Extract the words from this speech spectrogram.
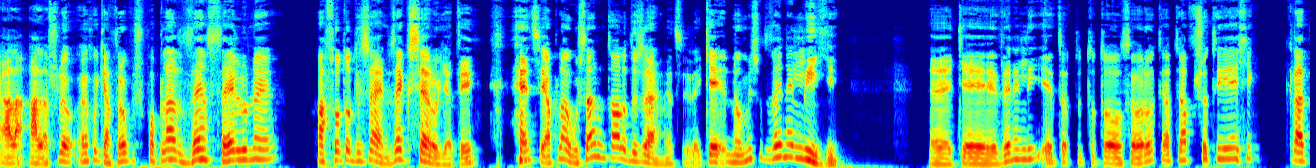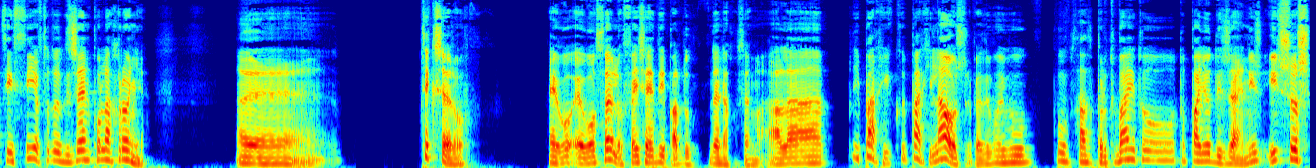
αλλά, αλλά σου λέω, έχω και ανθρώπους που απλά δεν θέλουν αυτό το design. Δεν ξέρω γιατί. Έτσι, απλά γουστάρουν το άλλο design. Έτσι. Και νομίζω ότι δεν είναι λίγοι. Ε, και δεν είναι λίγοι, ε, το, το, το, το, θεωρώ ότι από την άποψη ότι έχει κρατηθεί αυτό το design πολλά χρόνια. Ε, δεν ξέρω. Εγώ, εγώ θέλω Face ID παντού. Δεν έχω θέμα. Αλλά υπάρχει, υπάρχει λαός, παιδί μου, που, που θα προτιμάει το, το παλιό design. Ίσως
